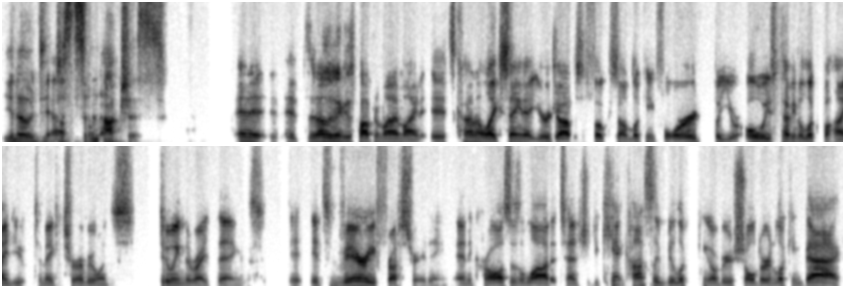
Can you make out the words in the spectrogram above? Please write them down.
you know yeah. just so noxious and it, it's another thing that's popped in my mind. It's kind of like saying that your job is to focus on looking forward, but you're always having to look behind you to make sure everyone's doing the right things. It, it's very frustrating and it causes a lot of tension. You can't constantly be looking over your shoulder and looking back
